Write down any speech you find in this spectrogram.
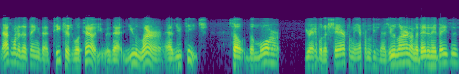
That's one of the things that teachers will tell you is that you learn as you teach. So the more you're able to share from the information as you learn on a day-to-day basis,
